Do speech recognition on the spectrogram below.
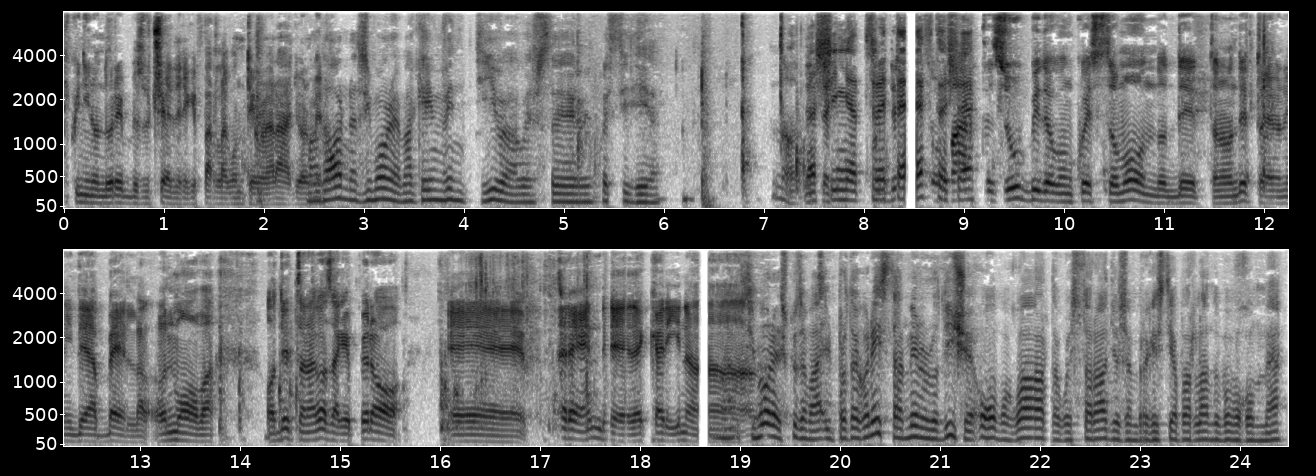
e quindi non dovrebbe succedere che parla con te una radio almeno. Madonna Simone, ma che inventiva queste idee. No, La scimmia a tre teste c'è. parte subito con questo mondo, ho detto, non ho detto che è un'idea bella o nuova, ho detto una cosa che però eh, rende ed è carina. Simone, scusa, ma il protagonista almeno lo dice, oh ma guarda, questa radio sembra che stia parlando proprio con me.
